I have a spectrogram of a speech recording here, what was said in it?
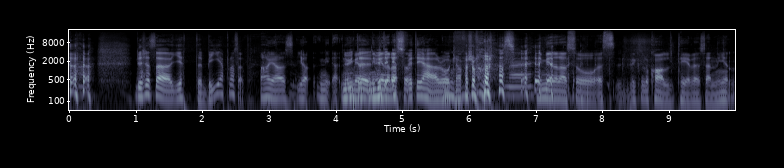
Ja. Det känns såhär jätte-B på något sätt. ja, jag, jag, ni, Nu är ni, inte, men, ni nu menar inte alltså, SVT här och kan försvara sig. Nej. ni menar alltså s- lokal-tv-sändningen av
